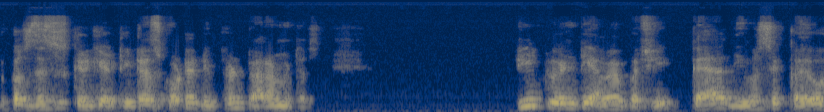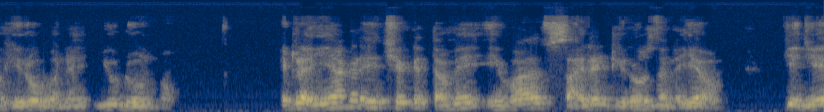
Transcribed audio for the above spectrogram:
because this is cricket it has got a different parameters T twenty આવ્યા પછી કયા દિવસે કયો હીરો બને યુ ડોન્ટ નો એટલે અહીંયા આગળ એ છે કે તમે એવા સાયલેન્ટ હીરોઝને લઈ આવો કે જે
